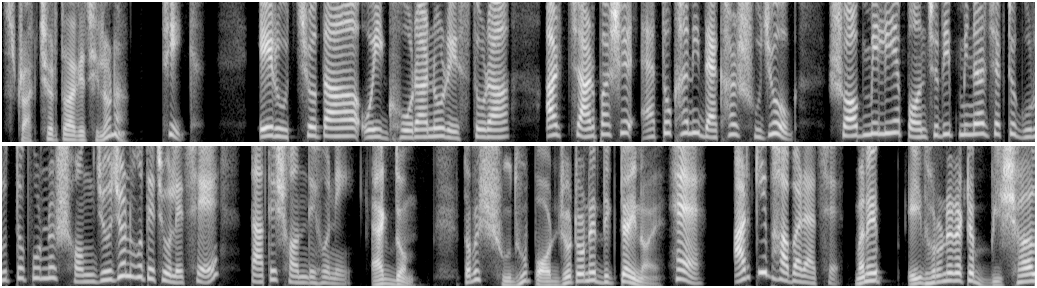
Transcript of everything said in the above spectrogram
স্ট্রাকচার তো আগে ছিল না? ঠিক। এর উচ্চতা ওই ঘোরানো রেস্তোরাঁ আর চারপাশের এতখানি দেখার সুযোগ সব মিলিয়ে পঞ্চদ্বীপ মিনার যে একটা গুরুত্বপূর্ণ সংযোজন হতে চলেছে তাতে সন্দেহ নেই। একদম। তবে শুধু পর্যটনের দিকটাই নয়। হ্যাঁ। আর কি ভাবার আছে? মানে এই ধরনের একটা বিশাল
